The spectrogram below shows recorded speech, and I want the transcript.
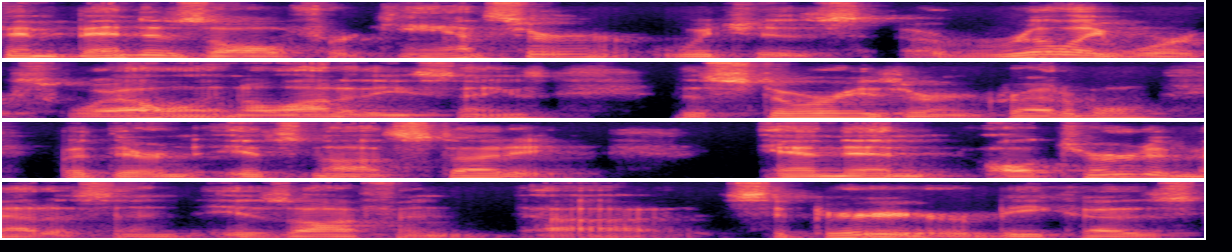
Fenbendazole for cancer, which is uh, really works well in a lot of these things. The stories are incredible, but they're it's not studied. And then alternative medicine is often uh, superior because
